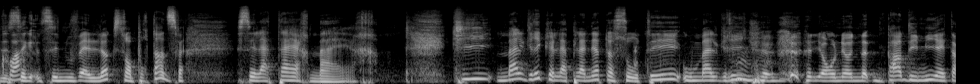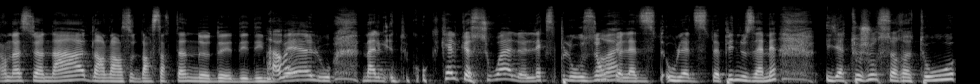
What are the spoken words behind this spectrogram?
quoi? ces, ces nouvelles-là qui sont pourtant différentes. C'est la terre-mère qui, malgré que la planète a sauté ou malgré qu'on a une pandémie internationale dans, dans, dans certaines des, des- des Ah ouais? nouvelles ou malgré, quelle que soit le- l'explosion Ouais. que la, ou la dystopie nous amène, il y a toujours ce retour,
